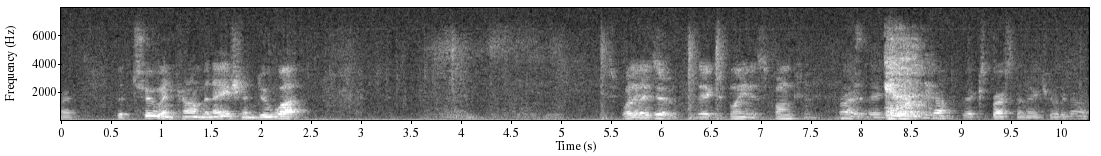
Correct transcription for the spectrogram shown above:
Right? The two in combination do what? What do they do? They explain its function. Right, they, yeah, they express the nature of the God.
